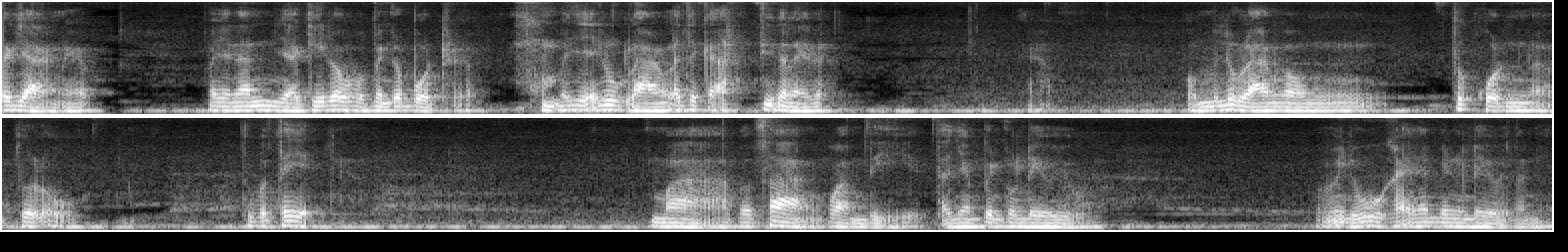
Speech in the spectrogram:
สักอย่างนะครับ เพราะฉะนั้นอย่าคิดว่าผมเป็นกบฏครับผมไม่ใช่ลูกหลานราชการที่ไหนนะนะครับผมเป็นลูกหลานของ ทุกคนครับทั่วโลกทุกประเทศ มาเพื่อสร้างความดี แต่ยังเป็นคนเลวอยู่ ไม่รู้ใครนั้นเป็นคนเลวตอนนี้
